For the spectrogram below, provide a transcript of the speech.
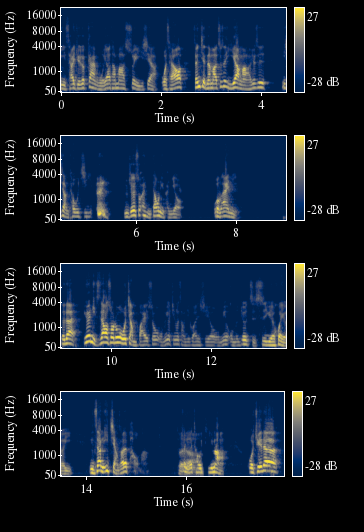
你才觉得干，我要他妈睡一下，我才要很简单嘛，就是一样啊，就是。你想偷鸡，你就会说：“哎，你当我女朋友，我很爱你，对不对？因为你知道说，如果我讲白说，我们有进入长期关系哦，我们有，我们就只是约会而已。你知道你一讲，他会跑吗？所以你会偷鸡嘛？我觉得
